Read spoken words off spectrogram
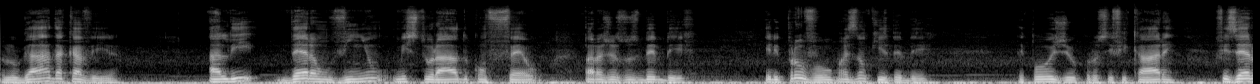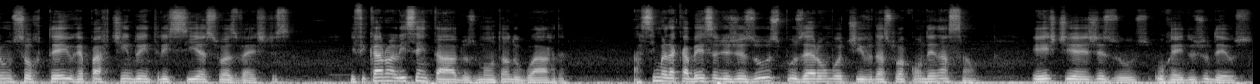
lugar da caveira. Ali deram vinho misturado com fel para Jesus beber. Ele provou, mas não quis beber. Depois de o crucificarem, fizeram um sorteio repartindo entre si as suas vestes e ficaram ali sentados, montando guarda. Acima da cabeça de Jesus puseram o motivo da sua condenação. Este é Jesus, o Rei dos Judeus.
